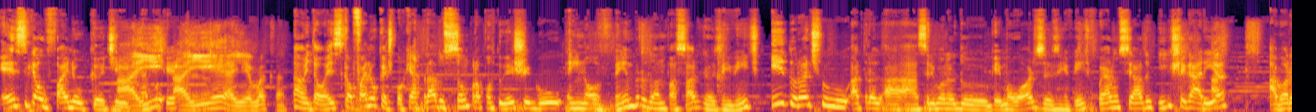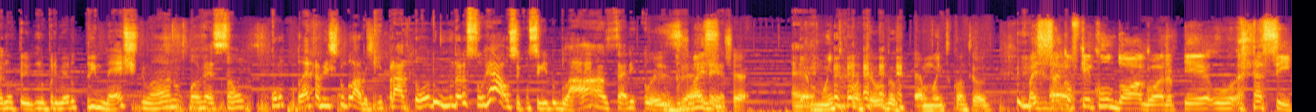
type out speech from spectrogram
esse que é o Final Cut. né? Aí, Porque- aí, é- aí é bacana. Não, então, esse que é o Final Cut, porque a tradução para português chegou em novembro do ano passado, de 2020, e durante o- a, a- a cerimônia do Game Awards 2020 foi anunciado que chegaria agora no, tri- no primeiro trimestre do ano uma versão completamente dublada, que para todo mundo era surreal você conseguir dublar a série toda. Pois é, Mas- gente. É, é muito conteúdo. É muito conteúdo. Mas você sabe que eu fiquei com dó agora, porque, assim,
